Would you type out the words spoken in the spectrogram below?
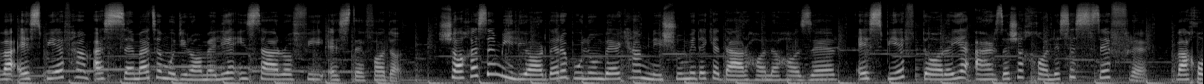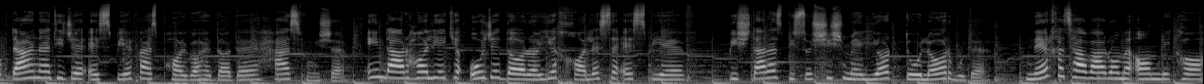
و SPF هم از سمت مدیرعاملی این صرافی استعفا داد. شاخص میلیاردر بلومبرگ هم نشون میده که در حال حاضر SPF دارای ارزش خالص صفره و خب در نتیجه SPF از پایگاه داده حذف میشه. این در حالیه که اوج دارایی خالص SPF بیشتر از 26 میلیارد دلار بوده. نرخ تورم آمریکا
